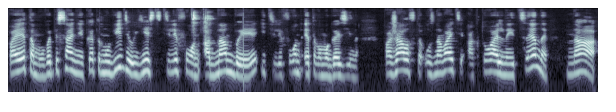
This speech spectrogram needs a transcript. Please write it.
Поэтому в описании к этому видео есть телефон Аднан Бэя и телефон этого магазина. Пожалуйста, узнавайте актуальные цены на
